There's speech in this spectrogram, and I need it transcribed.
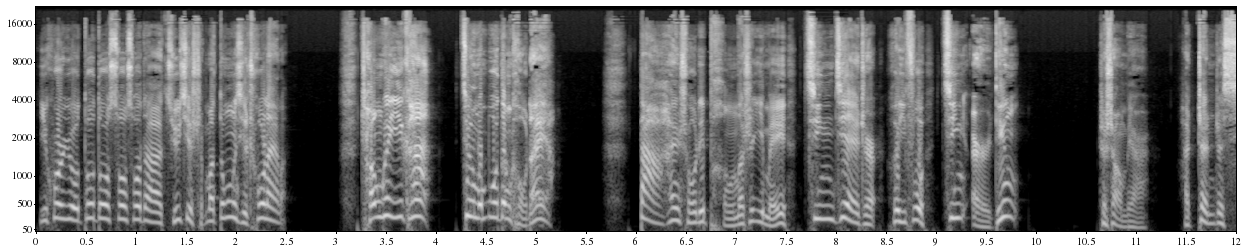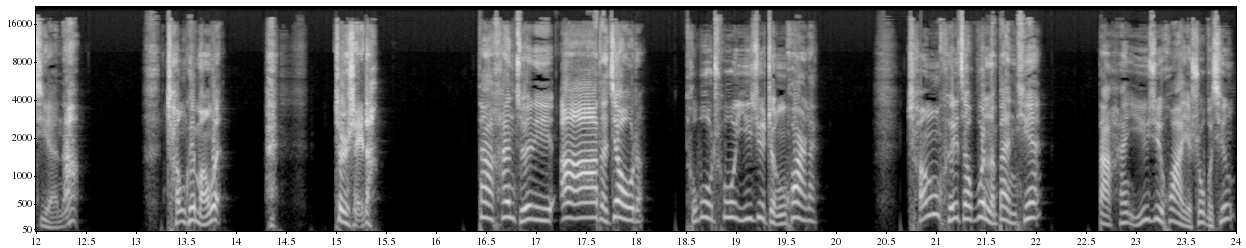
一会儿又哆哆嗦嗦的举起什么东西出来了。常奎一看，惊得目瞪口呆呀！大汉手里捧的是一枚金戒指和一副金耳钉，这上边还沾着血呢。常奎忙问：“哎，这是谁的？”大憨嘴里啊啊的叫着，吐不出一句整话来。常奎在问了半天，大憨一句话也说不清。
